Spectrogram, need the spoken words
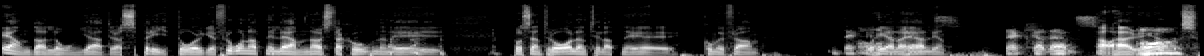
enda lång jädra spritorgie. Från att ni lämnar stationen i, på centralen till att ni kommer fram. Dekadens. Och hela helgen. Dekadens. Ja, herregud. Ja. Alltså.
